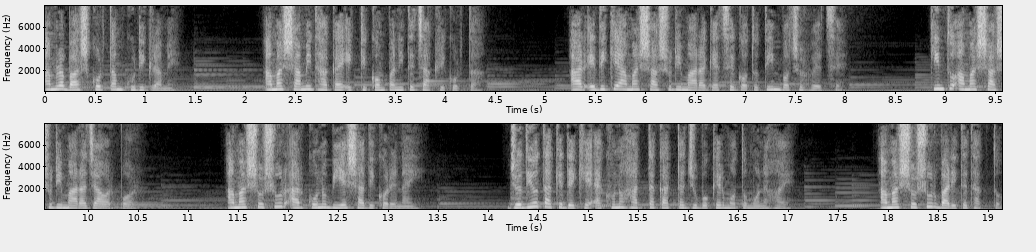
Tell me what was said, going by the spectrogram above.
আমরা বাস করতাম কুড়িগ্রামে। আমার স্বামী ঢাকায় একটি কোম্পানিতে চাকরি করতা। আর এদিকে আমার শাশুড়ি মারা গেছে গত তিন বছর হয়েছে। কিন্তু আমার শাশুড়ি মারা যাওয়ার পর আমার শ্বশুর আর কোনো বিয়ে শাদি করে নাই। যদিও তাকে দেখে এখনও হাট্টা কাট্টা যুবকের মতো মনে হয়। আমার শ্বশুর বাড়িতে থাকত।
